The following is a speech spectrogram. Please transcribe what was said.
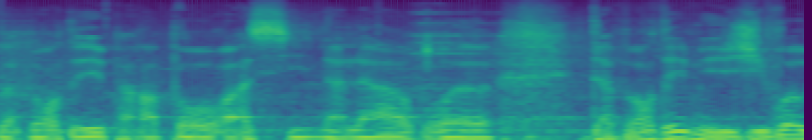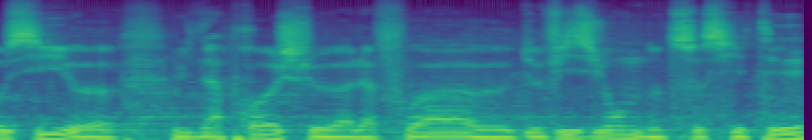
d'aborder par rapport aux racines, à l'arbre, d'aborder. Mais j'y vois aussi une approche à la fois de vision de notre société.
